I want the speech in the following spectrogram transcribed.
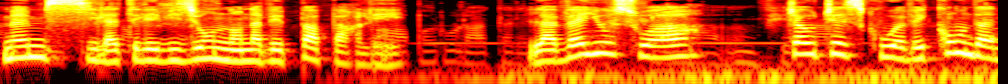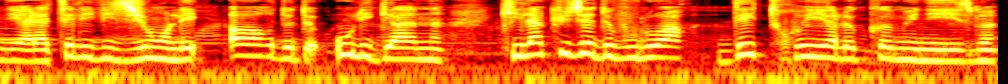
même si la télévision n'en avait pas parlé. La veille au soir, Ceausescu avait condamné à la télévision les hordes de hooligans qui l'accusaient de vouloir détruire le communisme,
